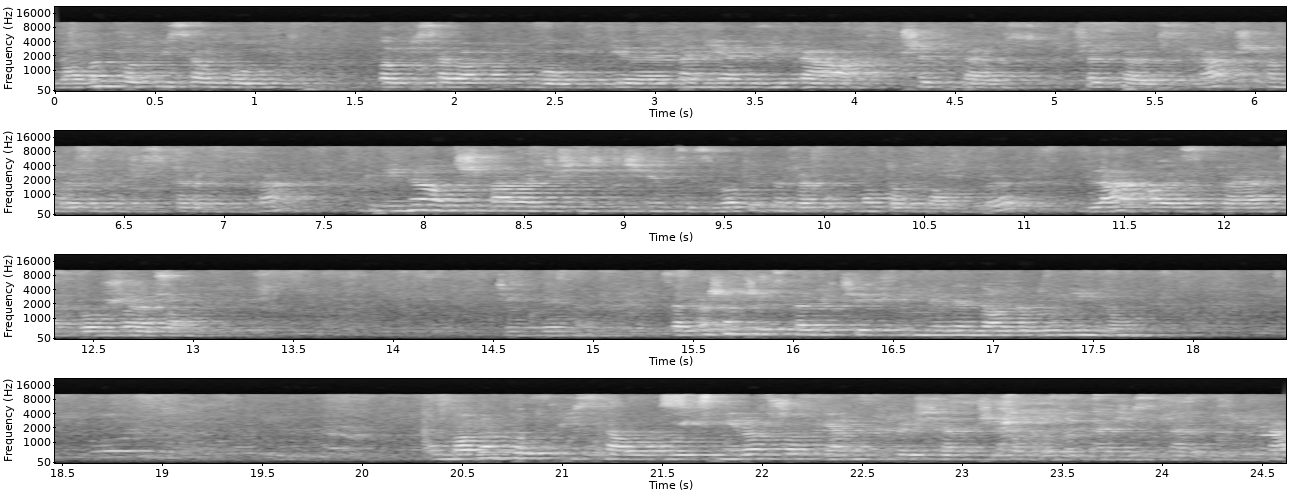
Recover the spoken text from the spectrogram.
Umowę podpisał wójt, podpisała wójt, e, pani Przedpełs- Przedpełska przy kontrasygnacie skarbnika. Gmina otrzymała 10 tysięcy złotych na zakup motopompy dla OSP Bożego. Dziękujemy. Zapraszam przedstawicieli gminy Nowy Duninu. Umowę podpisał wójt Mirosław Jan Krysiak przy kontrasygnacie skarbnika.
